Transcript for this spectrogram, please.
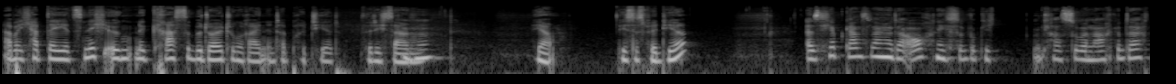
aber ich habe da jetzt nicht irgendeine krasse Bedeutung rein interpretiert, würde ich sagen. Mhm. Ja. Wie ist das bei dir? Also ich habe ganz lange da auch nicht so wirklich krass drüber nachgedacht,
